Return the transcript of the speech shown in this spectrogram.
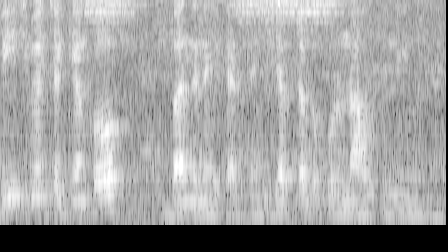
बीच में यज्ञ को बंद नहीं करते हैं, जब तक पूर्णाहुति नहीं हो जाए।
